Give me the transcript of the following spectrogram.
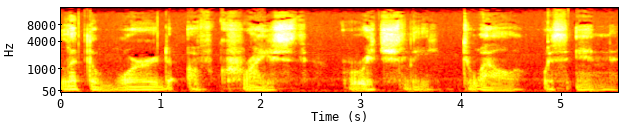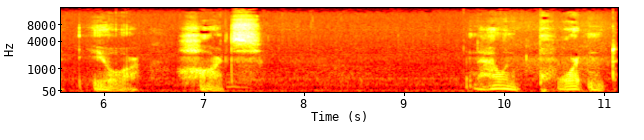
let the word of Christ richly dwell within your hearts. And how important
